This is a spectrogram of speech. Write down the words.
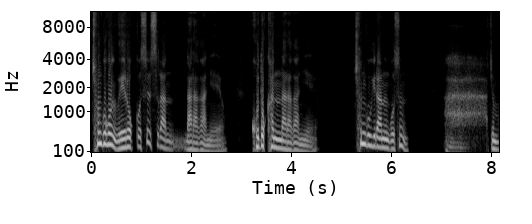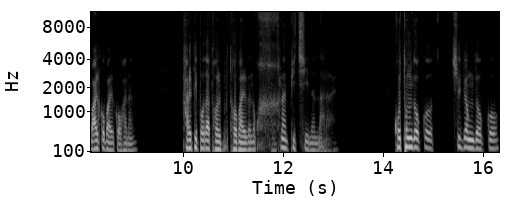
천국은 외롭고 쓸쓸한 나라가 아니에요. 고독한 나라가 아니에요. 천국이라는 곳은 아주 맑고 밝고 환한 달빛보다 덜, 더 밝은 환한 빛이 있는 나라예요. 고통도 없고 질병도 없고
